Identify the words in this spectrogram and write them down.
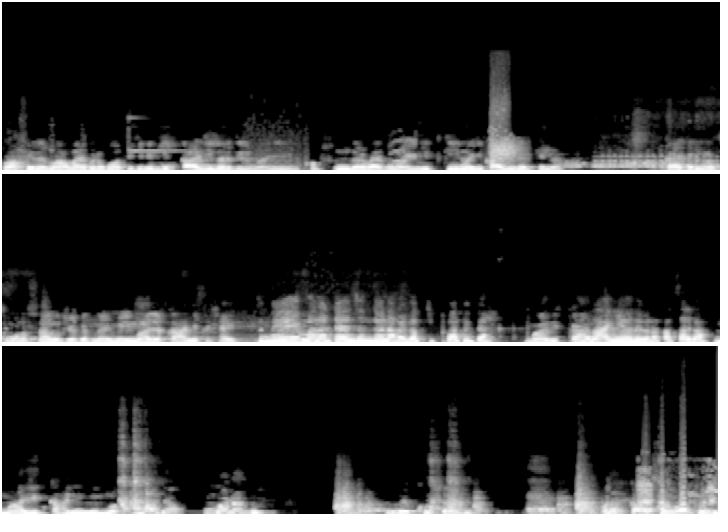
कॉफी तर बा बायकोने कॉफी केली. इतकी काळजी करते ती माझी खूप सुंदर बायको माझी इतकी माझी काळजी करते ना. काय करणार तुम्हाला सांगू शकत नाही. मी माझ्या कहाणी कशा आहेत? तुम्ही मला टेन्शन देऊ नका. गपचिप कॉफी प्या. माझी कहाणी राग येऊ देऊ नका सर का? माझी कहाणी मी म- माझ्या मनात लय खुश आहे. मी. मला काय सांगू आता? मी?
